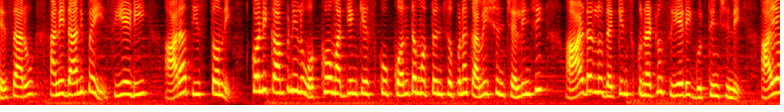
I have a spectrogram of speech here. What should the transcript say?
చేశారు? అనే దానిపై సిఐడి ఆరా తీస్తోంది. కొన్ని కంపెనీలు ఒక్కో మద్యం కేసుకు కొంత మొత్తం చొప్పున కమిషన్ చెల్లించి ఆర్డర్లు దక్కించుకున్నట్లు సిఐడి గుర్తించింది. ఆయా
